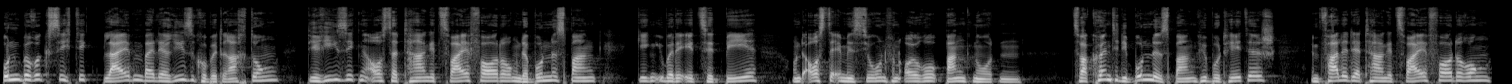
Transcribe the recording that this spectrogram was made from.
Unberücksichtigt bleiben bei der Risikobetrachtung die Risiken aus der Tage 2 Forderung der Bundesbank gegenüber der EZB und aus der Emission von Euro-Banknoten. Zwar könnte die Bundesbank hypothetisch im Falle der Tage-2-Forderung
